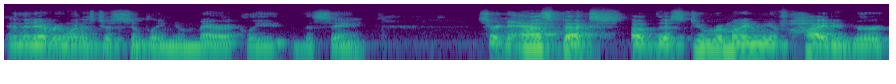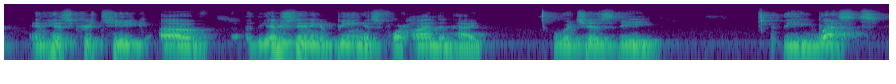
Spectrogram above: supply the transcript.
and that everyone is just simply numerically the same. Certain aspects of this do remind me of Heidegger and his critique of the understanding of being as Vorhandenheit, which is the, the West's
